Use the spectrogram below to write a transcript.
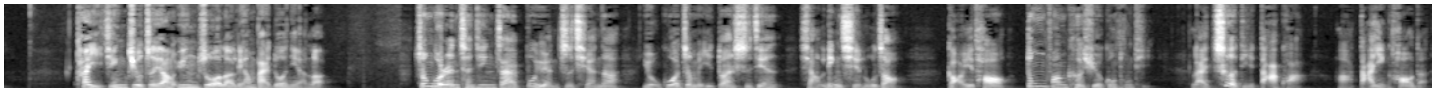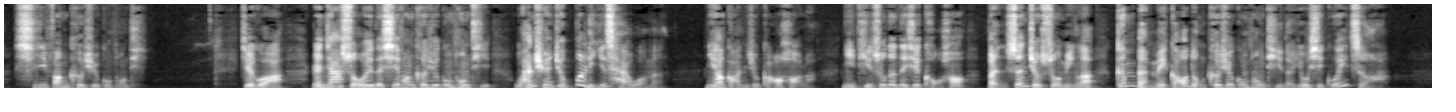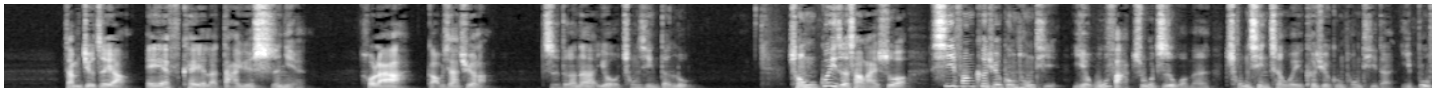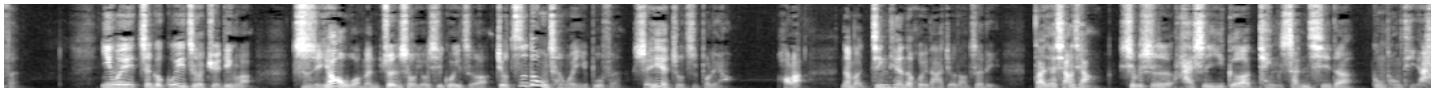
他已经就这样运作了两百多年了。中国人曾经在不远之前呢，有过这么一段时间，想另起炉灶，搞一套东方科学共同体，来彻底打垮啊打引号的西方科学共同体。结果啊，人家所谓的西方科学共同体完全就不理睬我们。你要搞你就搞好了，你提出的那些口号本身就说明了根本没搞懂科学共同体的游戏规则啊。咱们就这样 A F K 了大约十年，后来啊搞不下去了，只得呢又重新登陆。从规则上来说，西方科学共同体也无法阻止我们重新成为科学共同体的一部分，因为这个规则决定了。只要我们遵守游戏规则，就自动成为一部分，谁也阻止不了。好了，那么今天的回答就到这里，大家想想是不是还是一个挺神奇的共同体啊？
